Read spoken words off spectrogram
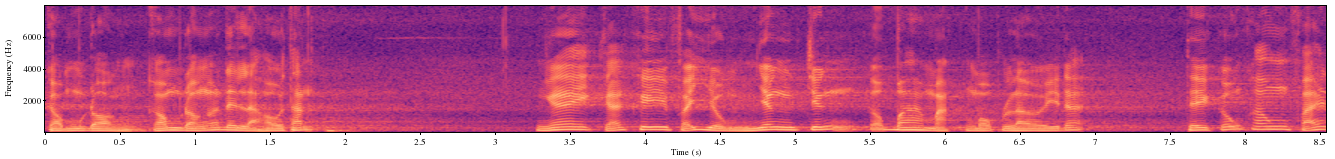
cộng đoàn. Cộng đoàn ở đây là hội thánh. Ngay cả khi phải dùng nhân chứng Có ba mặt một lời đó, Thì cũng không phải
